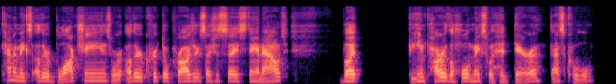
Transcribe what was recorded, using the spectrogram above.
kind of makes other blockchains or other crypto projects, I should say, stand out, but being part of the whole mix with Hedera, that's cool.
